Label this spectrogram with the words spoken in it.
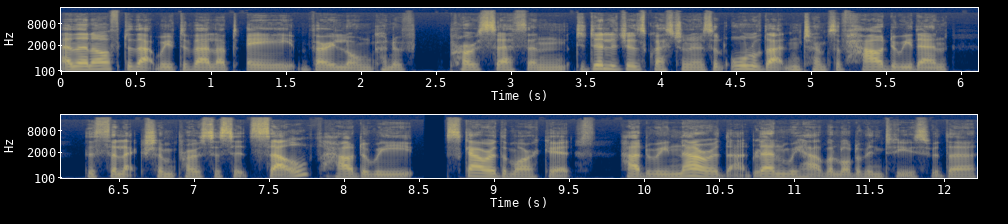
And then after that, we've developed a very long kind of process and due diligence questionnaires and all of that in terms of how do we then the selection process itself? How do we scour the market? How do we narrow that? Then we have a lot of interviews with the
